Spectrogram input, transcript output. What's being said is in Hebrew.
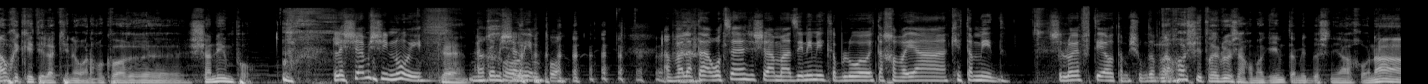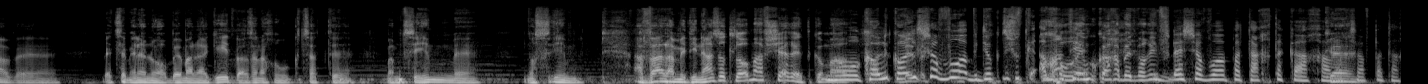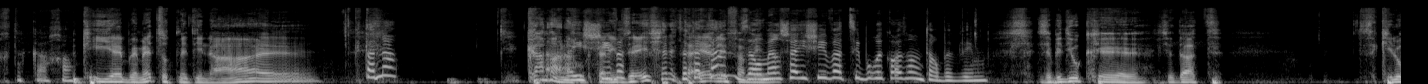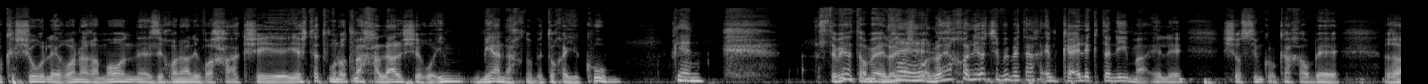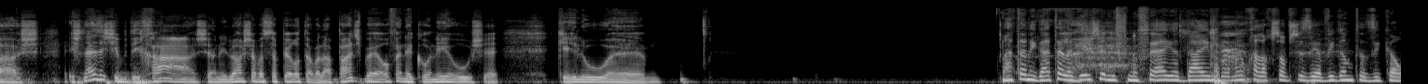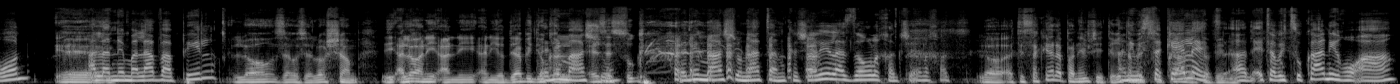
סתם חיכיתי לכינור, אנחנו כבר uh, שנים פה. לשם שינוי, כן. אתם נכון. שנים פה. אבל אתה רוצה שהמאזינים יקבלו את החוויה כתמיד, שלא יפתיע אותם שום דבר. נכון שהתרגלו שאנחנו מגיעים תמיד בשנייה האחרונה, ובעצם אין לנו הרבה מה להגיד, ואז אנחנו קצת uh, ממציאים uh, נושאים. אבל המדינה הזאת לא מאפשרת, כלומר... נו, כל, כל ב- שבוע, בדיוק פשוט אמרתי, קורים כל כך הרבה דברים. לפני שבוע פתחת ככה, כן. ועכשיו פתחת ככה. כי uh, באמת זאת מדינה... Uh, קטנה. כמה אנחנו קטנים, ו- זה אי אפשר זה לתאר קטן, לפעמים. זה אומר שהאישי והציבורי כל הזמן מתערבבים. זה בדיוק, אה, את יודעת, זה כאילו קשור לרונה רמון, אה, זיכרונה לברכה, כשיש את התמונות מהחלל שרואים מי אנחנו בתוך היקום, כן. אז תמיד אתה אומר, אלוהים ישמור, לא יכול להיות שבאמת הם כאלה קטנים, האלה שעושים כל כך הרבה רעש. ישנה איזושהי בדיחה, שאני לא עכשיו אספר אותה, אבל הפאנץ' באופן עקרוני הוא שכאילו... אה, נתן, הגעת לגיל של נפנופי הידיים ואומרים לך לחשוב שזה יביא גם את הזיכרון? אה, על הנמלה והפיל? לא, זהו, זה לא שם. אה, לא, אני, אני, אני יודע בדיוק על משהו. איזה סוג... תן לי משהו, נתן, קשה לי לעזור לך כשאין לך... לא, תסתכלי על הפנים שלי, תראי את אני המצוקה מסתכלת, ותביני. את המצוקה אני רואה.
